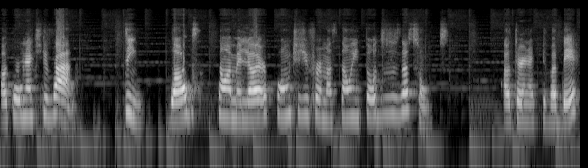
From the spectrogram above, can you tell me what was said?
Alternativa A. Sim, blogs são a melhor fonte de informação em todos os assuntos. Alternativa B.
